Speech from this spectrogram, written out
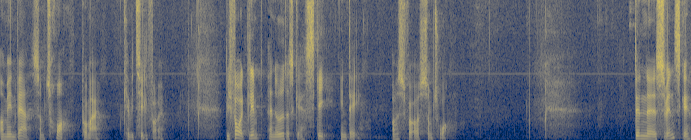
Og med enhver, som tror på mig, kan vi tilføje. Vi får et glimt af noget, der skal ske en dag. Også for os, som tror. Den øh, svenske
